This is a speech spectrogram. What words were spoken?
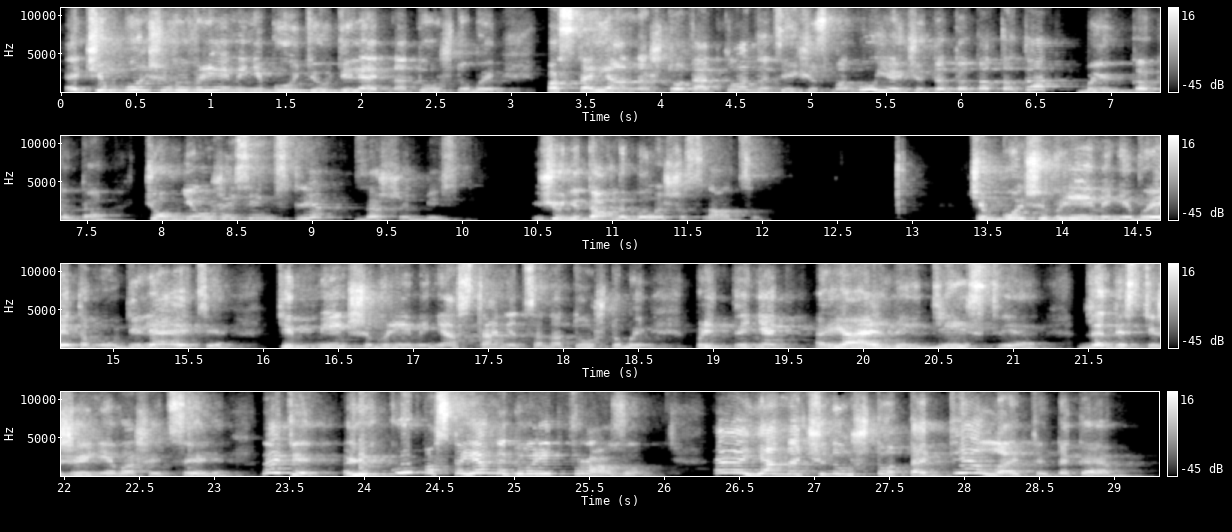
э, чем больше вы времени будете уделять на то, чтобы постоянно что-то откладывать, я еще смогу, я еще та-та-та-та-та, блин, как это, что, мне уже 70 лет? Зашибись, еще недавно было 16. Чем больше времени вы этому уделяете, тем меньше времени останется на то, чтобы предпринять реальные действия для достижения вашей цели. Знаете, легко постоянно говорить фразу э, «я начну что-то делать», такая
